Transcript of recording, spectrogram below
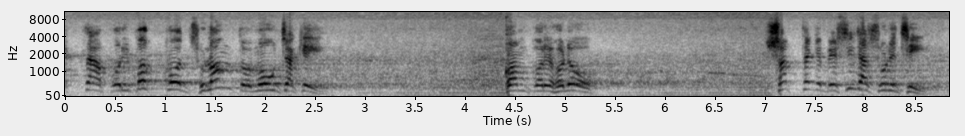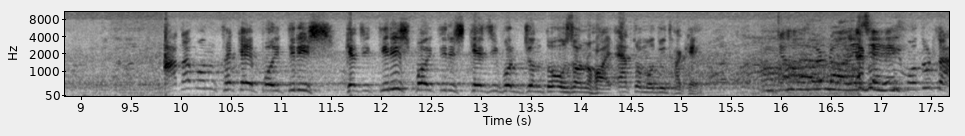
একটা পরিপক্ক ঝুলন্ত মৌচাকে কম করে হলো সব থেকে বেশি যা শুনেছি আধা মন থেকে পঁয়ত্রিশ কেজি তিরিশ পঁয়ত্রিশ কেজি পর্যন্ত ওজন হয় এত মধু থাকে। মধুটা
